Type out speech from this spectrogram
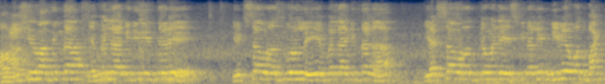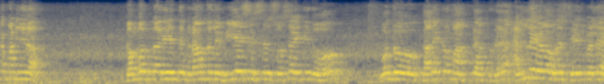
ಅವ್ರ ಆಶೀರ್ವಾದದಿಂದ ಎಂ ಎಲ್ ಎ ಆಗಿದ್ದೀನಿ ಅಂತೇಳಿ ಎರಡ್ ಸಾವಿರದ ಹದಿಮೂರಲ್ಲಿ ಎಂ ಎಲ್ ಎ ಆಗಿದ್ದಾಗ ಎರಡ್ ಸಾವಿರದ ಹದಿನೇಳನೇ ಇಸ್ವಿನಲ್ಲಿ ನೀವೇ ಒಂದು ಭಾಷಣ ಮಾಡಿದ್ದೀರಾ ಕಂಬತ್ನಾರಿ ಅಂತ ಗ್ರಾಮದಲ್ಲಿ ವಿ ಎಸ್ ಎಸ್ ಸೊಸೈಟಿದು ಒಂದು ಕಾರ್ಯಕ್ರಮ ಆಗ್ತಾ ಇರ್ತದೆ ಅಲ್ಲೇ ಹೇಳೋರು ಸ್ಟೇಜ್ ಮೇಲೆ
